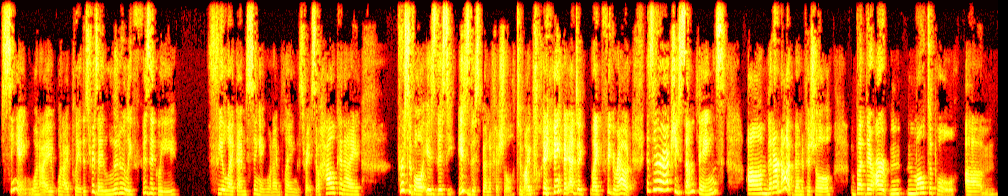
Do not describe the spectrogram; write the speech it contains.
singing when i when i play this phrase i literally physically feel like i'm singing when i'm playing this phrase so how can i first of all, is this, is this beneficial to my playing? I had to like figure out because there are actually some things, um, that are not beneficial, but there are m- multiple, um,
